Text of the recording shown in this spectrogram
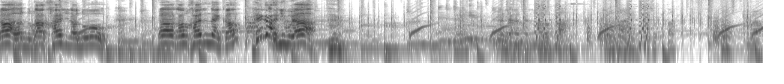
야, 나도, 나 가야지, 나도. 야, 나도 가야 된다니까? 해가 아니고야. 가자, 가자. 가졌다 아이 가졌다 뭐야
